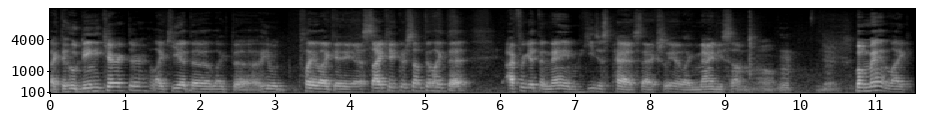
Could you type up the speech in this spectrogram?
like the Houdini character, like he had the like the he would play like a, a psychic or something like that. I forget the name. He just passed actually at like ninety something. Oh. Mm. Yeah. But man, like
